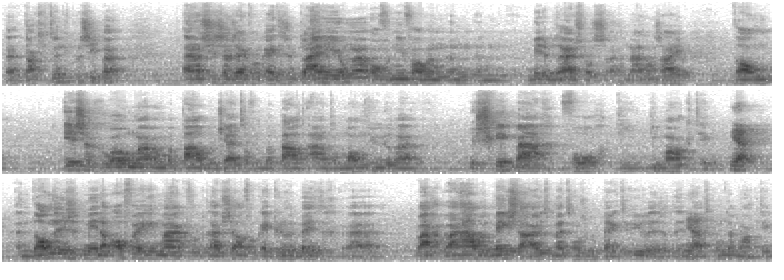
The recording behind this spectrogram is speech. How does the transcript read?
eh 80-20 principe. En als je zou zeggen, oké, het is een kleine jongen, of in ieder geval een, een, een middenbedrijf zoals eh, Nathan zei, dan is er gewoon maar een bepaald budget of een bepaald aantal manuren beschikbaar voor die, die marketing. ja, En dan is het meer de afweging maken voor het bedrijf zelf. Oké, kunnen we het beter, eh, waar, waar halen we het meeste uit met onze beperkte uren? Is dat inderdaad content marketing?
